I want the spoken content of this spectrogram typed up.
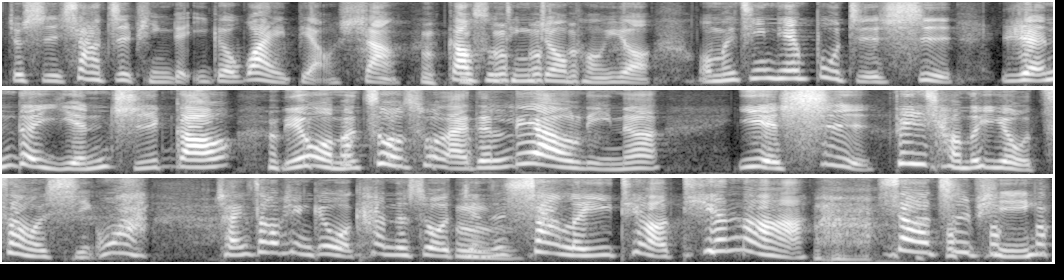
就是夏志平的一个外表上。告诉听众朋友，我们今天不只是人的颜值高，连我们做出来的料理呢。也是非常的有造型哇！传照片给我看的时候，简直吓了一跳。天哪，夏志平，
